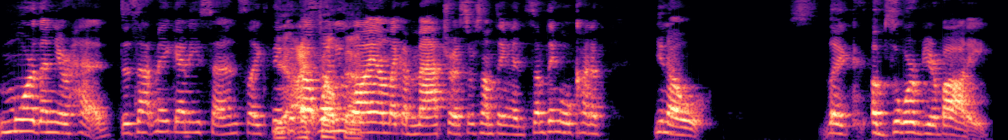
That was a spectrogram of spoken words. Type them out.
more than your head. Does that make any sense? Like think Yeah, about when you that. lie on like a mattress or something, and something will kind of, you know, like absorb your body.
